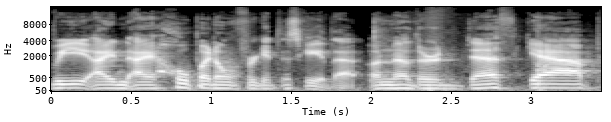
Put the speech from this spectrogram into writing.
We I, I hope I don't forget to skate that. Another death gap.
